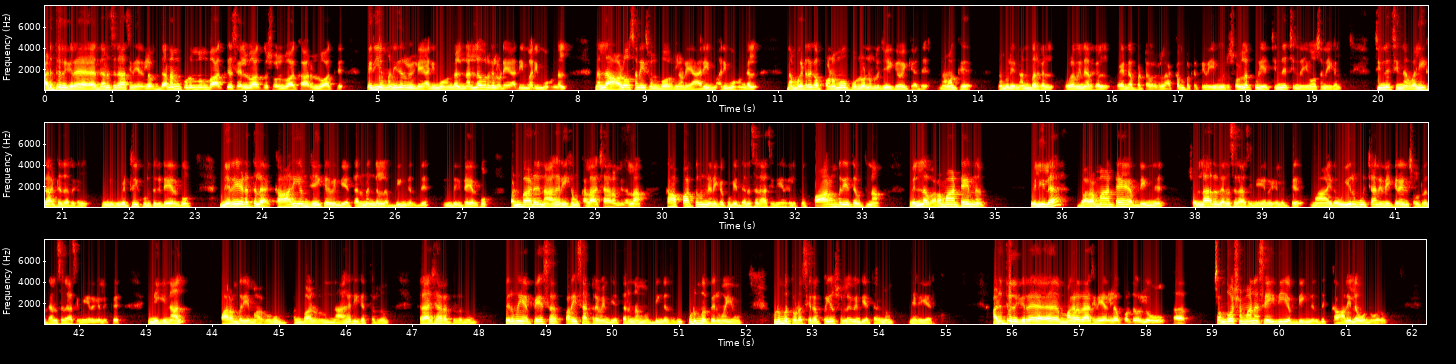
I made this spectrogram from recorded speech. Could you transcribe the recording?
அடுத்து இருக்கிற தனுசு ராசி நேர்களை தனம் குடும்பம் வாக்கு செல்வாக்கு சொல்வாக்கு அருள்வாக்கு பெரிய மனிதர்களுடைய அறிமுகங்கள் நல்லவர்களுடைய அதி அறிமுகங்கள் நல்ல ஆலோசனை சொல்பவர்களுடைய அறி அறிமுகங்கள். நம்மகிட்ட இருக்க பணமோ பொருளோ நம்மளை ஜெயிக்க வைக்காது. நமக்கு நம்முடைய நண்பர்கள் உறவினர்கள் வேண்டப்பட்டவர்கள் அக்கம் பக்கத்திலே இவர் சொல்லக்கூடிய சின்ன சின்ன யோசனைகள் சின்ன சின்ன வழிகாட்டுதல்கள் உங்களுக்கு வெற்றி கொடுத்துக்கிட்டே இருக்கும். நிறைய இடத்துல காரியம் ஜெயிக்க வேண்டிய தருணங்கள் அப்படிங்கிறது இருந்துகிட்டே இருக்கும். பண்பாடு நாகரிகம் கலாச்சாரம் இதெல்லாம் காப்பாற்றணும்னு நினைக்கக்கூடிய தனுசு ராசி நேர்களுக்கு பாரம்பரியத்தை விட்டு நான் வெளில வரமாட்டேன்னு வெளியில வரமாட்டேன் அப்படின்னு சொல்லாத தனுசு ராசி நேயர்களுக்கு நான் இதை உயிர் மூச்சா நினைக்கிறேன்னு சொல்ற தனுசு ராசி நேயர்களுக்கு இன்னைக்கு நாள் பாரம்பரியமாகவும் பண்பாடுடனும் நாகரிகத்துடனும் கலாச்சாரத்துடனும் பெருமையை பேச பறைசாற்ற வேண்டிய தருணம் அப்படிங்கிறதுக்கும் குடும்ப பெருமையும் குடும்பத்தோட சிறப்பையும் சொல்ல வேண்டிய தருணம் நிறைய இருக்கும். அடுத்து இருக்கிற மகர ராசி நேர்களை பொறுத்தவரையிலும் சந்தோஷமான செய்தி அப்படிங்கிறது காலையில் ஒன்று வரும்.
